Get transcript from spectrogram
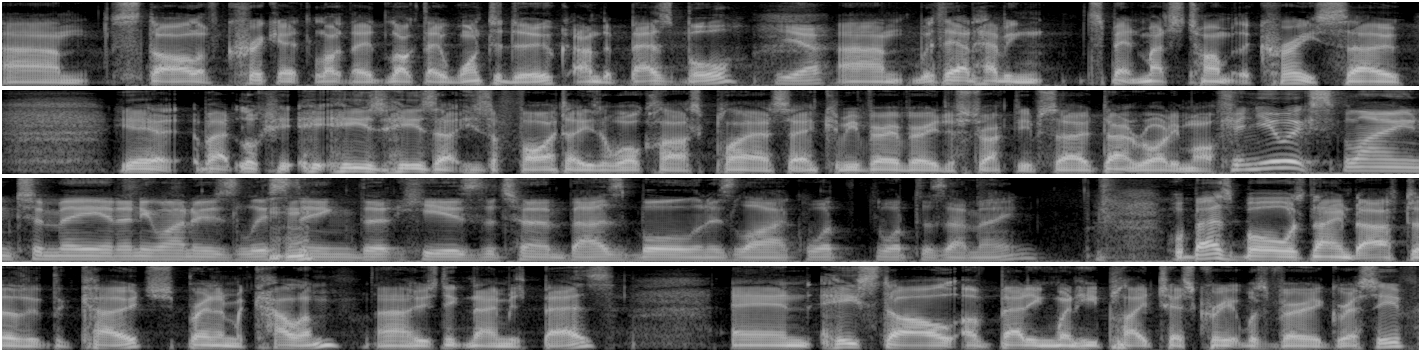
um, style of cricket like they like they want to do under Bazball. Yeah. Um, without having spent much time at the crease. So. Yeah, but look, he, he's he's a he's a fighter. He's a world class player, so it can be very very destructive. So don't write him off. Can you explain to me and anyone who's mm-hmm. listening mm-hmm. that hears the term Bazball and is like, what what does that mean? Well, Bazball was named after the, the coach Brendon McCullum, uh, whose nickname is Baz, and his style of batting when he played Test cricket was very aggressive.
